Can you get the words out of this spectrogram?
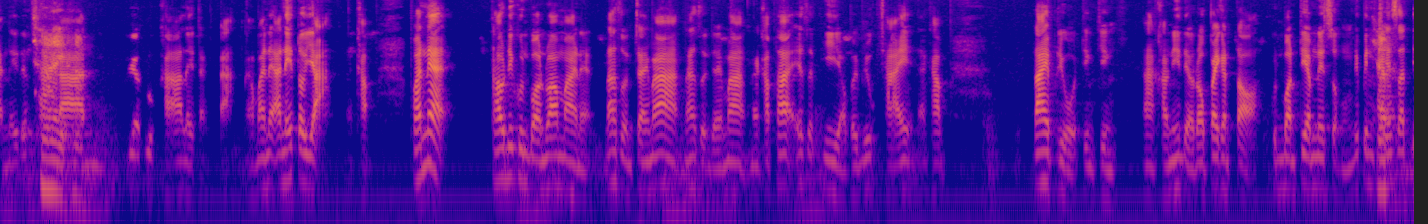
นในเรื่องของใช่ครับการเลือกลูกค้าอะไรต่างๆนะครับอันนี้อันนี้ตัวอย่างนะครับ เพราะเนี่ยเท่าที่คุณบอลว่ามาเนี่ยน่าสนใจมากน่าสนใจมากนะครับ ถ้า s p เอาไปประยุกต์ใช้นะครับ ได้ประโยชน์จริงๆอะคราวนี้เดี๋ยวเราไปกันต่อคุณบอลเตรียมในส่วนของที่เป็นครับ case study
